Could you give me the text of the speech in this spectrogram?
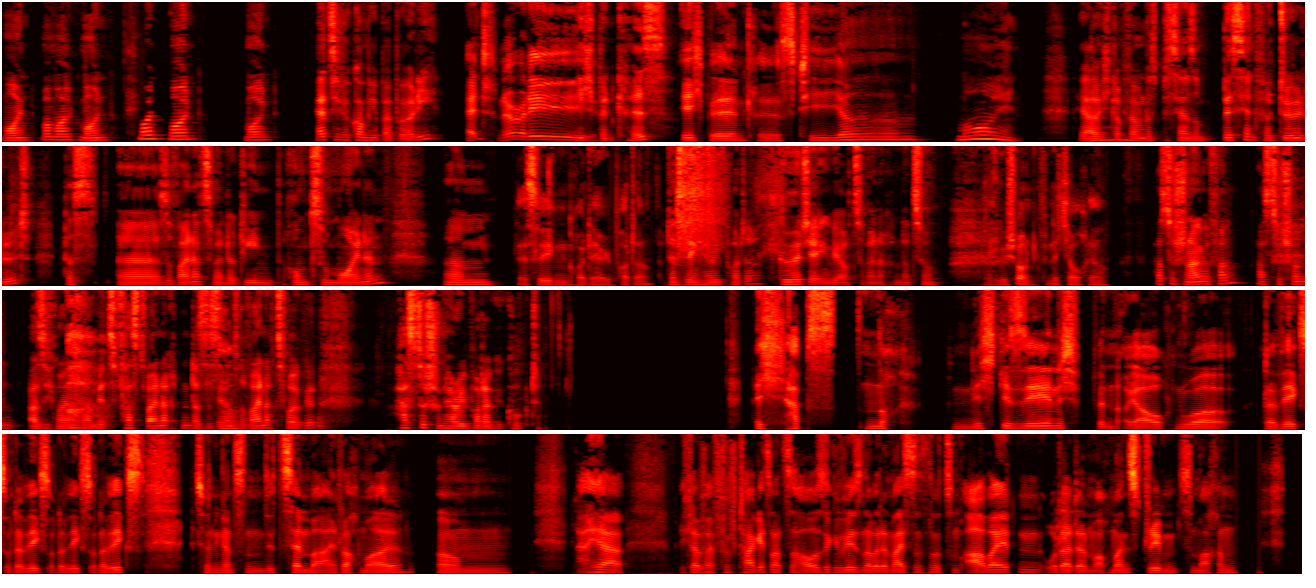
Moin, moin, moin, moin, moin, moin, moin. Herzlich willkommen hier bei Birdie. And Nerdy. Ich bin Chris. Ich bin Christian. Moin. Ja, ich Moin. glaube, wir haben das bisher so ein bisschen verdödelt, das äh, so Weihnachtsmelodien rumzumoinen. Ähm, Deswegen heute Harry Potter. deswegen Harry Potter gehört ja irgendwie auch zu Weihnachten dazu. Irgendwie schon, finde ich auch, ja. Hast du schon angefangen? Hast du schon, also ich meine, wir Ah. haben jetzt fast Weihnachten, das ist Ja. unsere Weihnachtsfolge. Hast du schon Harry Potter geguckt? Ich hab's noch nicht gesehen. Ich bin ja auch nur unterwegs, unterwegs, unterwegs, unterwegs. So den ganzen Dezember einfach mal. Ähm, daher, ich glaube, ich war fünf Tage jetzt mal zu Hause gewesen, aber dann meistens nur zum Arbeiten oder dann auch mal einen Stream zu machen.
